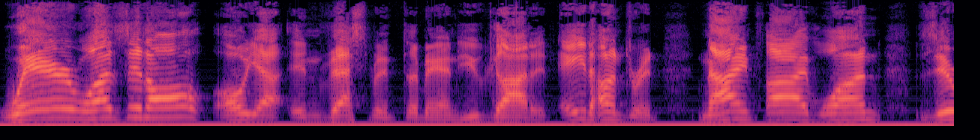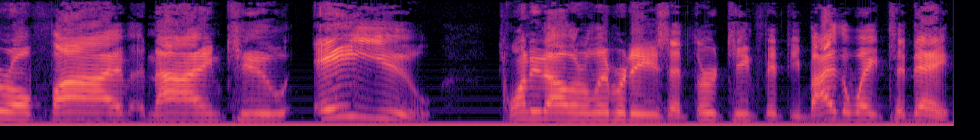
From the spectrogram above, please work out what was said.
where was it all? Oh, yeah, investment demand. You got it. 800 951 0592 AU. $20 liberties at 1350 By the way, today,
